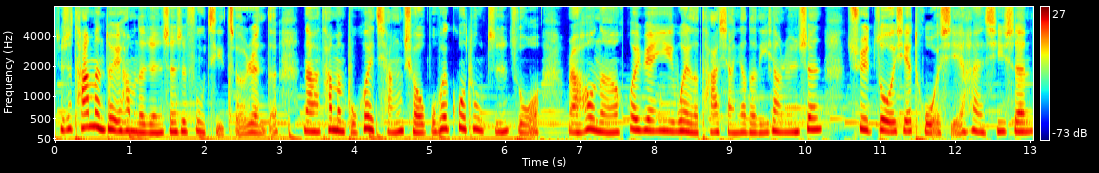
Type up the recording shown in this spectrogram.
就是他们对于他们的人生是负起责任的。那他们不会强求，不会过度执着，然后呢，会愿意为了他想要的理想人生去做一些妥协和牺牲。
